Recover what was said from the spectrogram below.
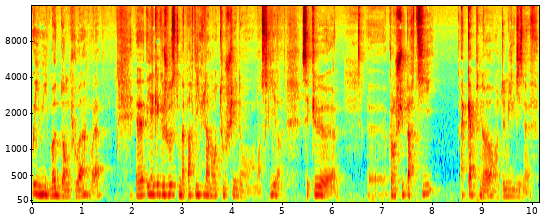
oui, oui, mode d'emploi, voilà. il y a quelque chose qui m'a particulièrement touché dans, dans ce livre, c'est que quand je suis parti à Cap Nord en 2019,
